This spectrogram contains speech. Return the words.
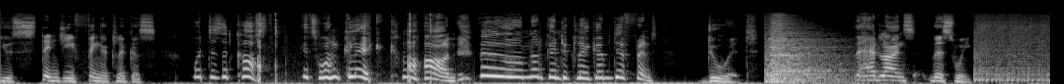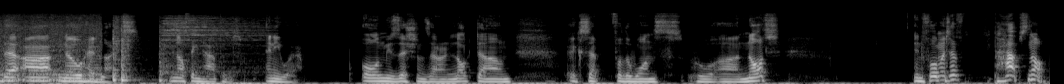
you stingy finger clickers. What does it cost? It's one click. Come on. Oh, I'm not going to click. I'm different. Do it. The headlines this week. There are no headlines. Nothing happened anywhere. All musicians are in lockdown, except for the ones who are not. Informative? Perhaps not.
